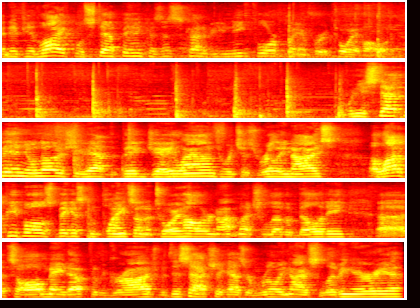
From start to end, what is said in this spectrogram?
And if you'd like, we'll step in because this is kind of a unique floor plan for a toy hauler. When you step in, you'll notice you have the big J lounge, which is really nice. A lot of people's biggest complaints on a toy hauler, not much livability. Uh, it's all made up for the garage, but this actually has a really nice living area.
